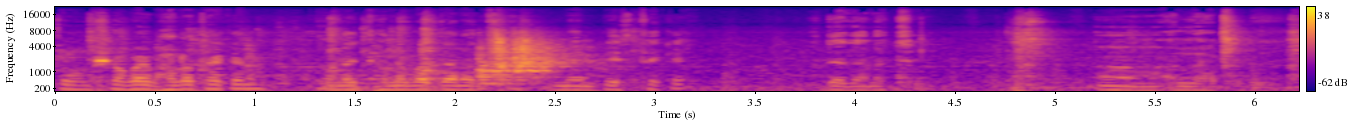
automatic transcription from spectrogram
তো সবাই ভালো থাকেন, অনেক ধন্যবাদ জানাচ্ছি মেন পেজ থেকে, এটা জানাচ্ছি। আল্লাহ হাফিজ।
